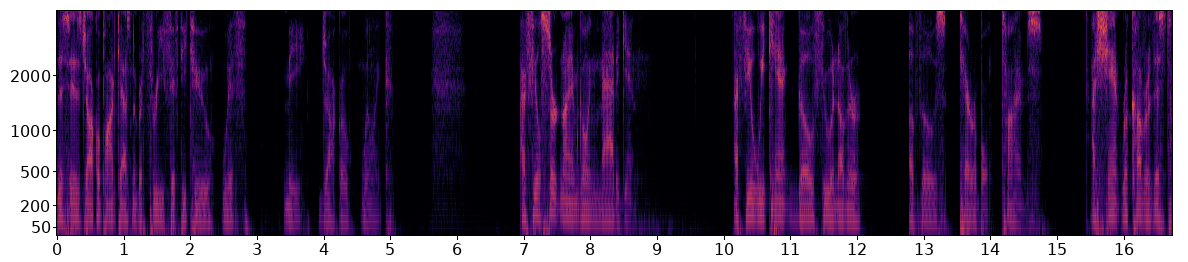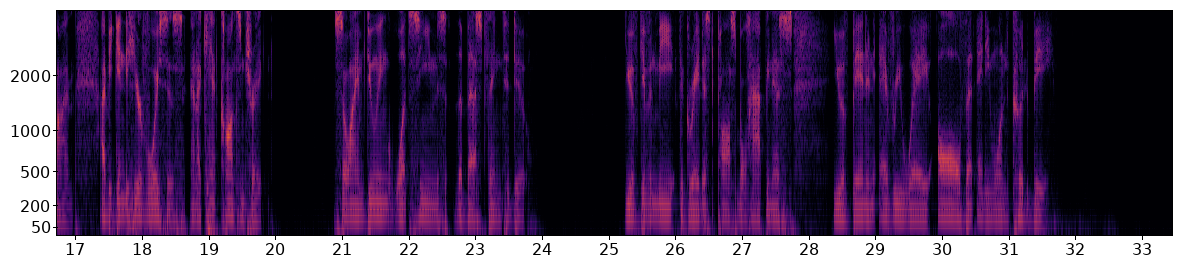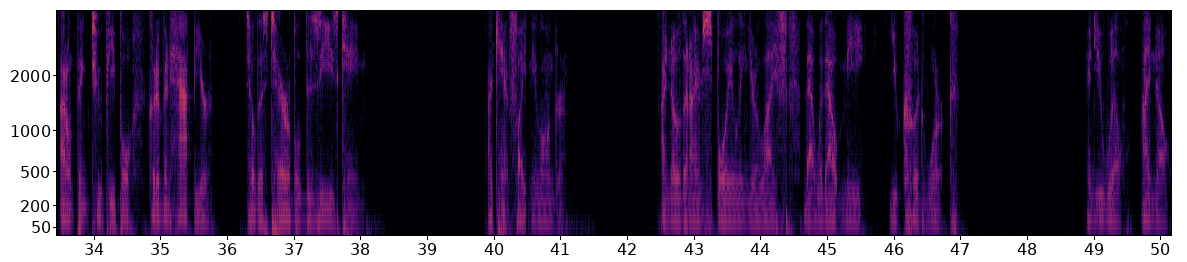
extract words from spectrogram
This is Jocko Podcast number 352 with me, Jocko Willink. I feel certain I am going mad again. I feel we can't go through another of those terrible times. I shan't recover this time. I begin to hear voices and I can't concentrate. So I am doing what seems the best thing to do. You have given me the greatest possible happiness. You have been in every way all that anyone could be. I don't think two people could have been happier till this terrible disease came. I can't fight any longer. I know that I am spoiling your life, that without me, you could work. And you will, I know.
